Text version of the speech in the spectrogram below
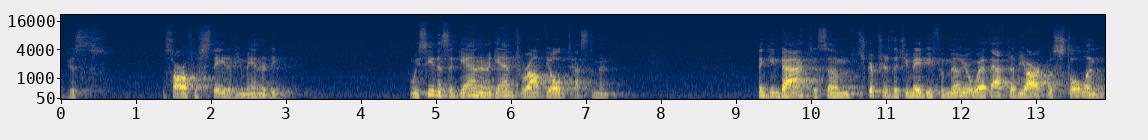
of just the sorrowful state of humanity. And we see this again and again throughout the Old Testament. Thinking back to some scriptures that you may be familiar with, after the ark was stolen,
